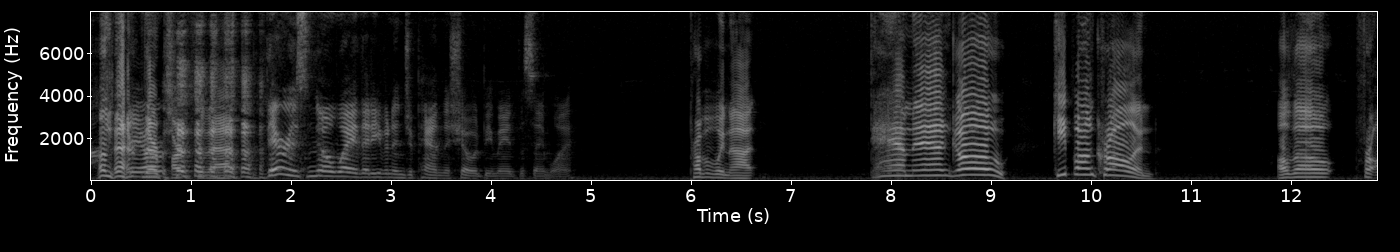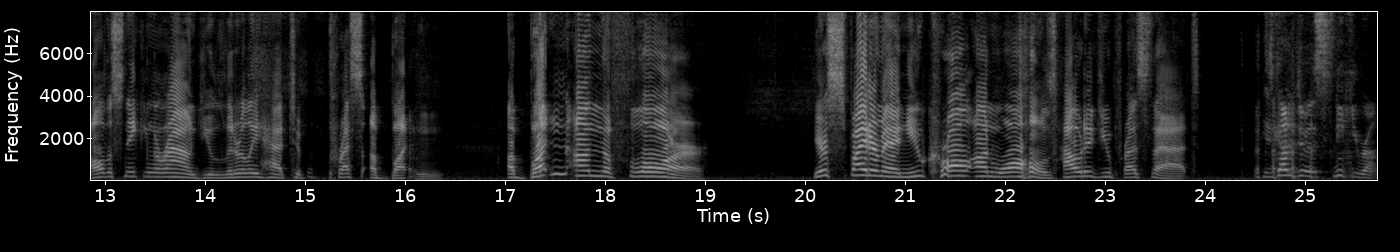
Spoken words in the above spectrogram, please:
on that, their are. part for that. There is no way that even in Japan the show would be made the same way. Probably not. Damn man, go! Keep on crawling. Although for all the sneaking around, you literally had to press a button. A button on the floor. You're Spider Man, you crawl on walls. How did you press that? He's got to do a sneaky run.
